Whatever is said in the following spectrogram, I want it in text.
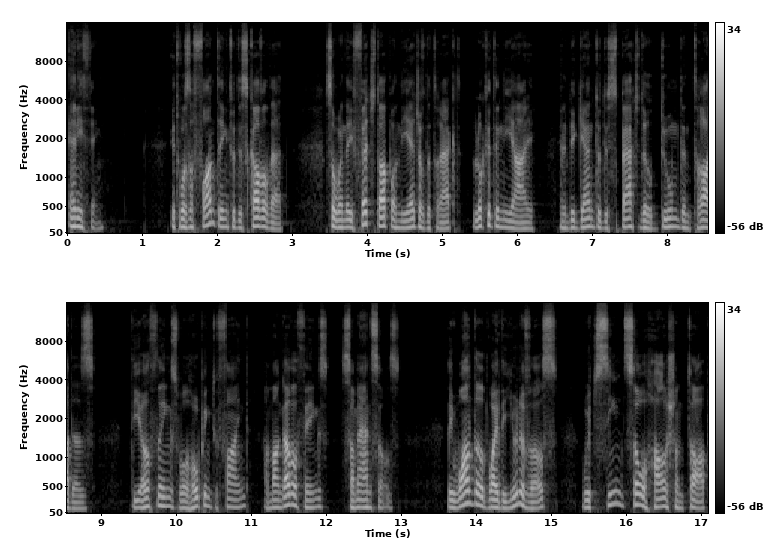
anything. It was affronting to discover that, so when they fetched up on the edge of the tract, looked it in the eye, and began to dispatch their doomed entradas, the Earthlings were hoping to find, among other things, some answers. They wondered why the universe, which seemed so harsh on top,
